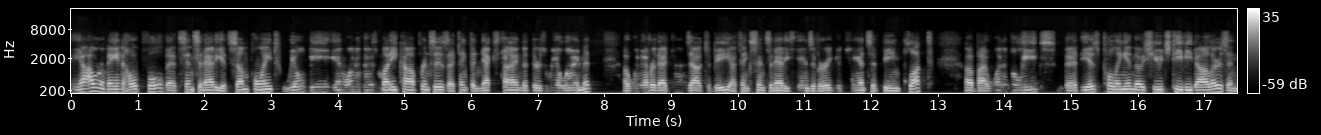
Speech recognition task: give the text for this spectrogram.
you know, I'll remain hopeful that Cincinnati at some point will be in one of those money conferences. I think the next time that there's realignment, uh, whenever that turns out to be, I think Cincinnati stands a very good chance of being plucked. Uh, by one of the leagues that is pulling in those huge TV dollars. And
